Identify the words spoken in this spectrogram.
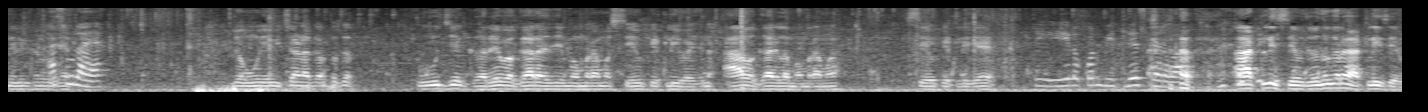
નિરીક્ષણ શું લાયા? જો હું એ વિચારણા કરતો કે તું જે ઘરે વઘારે છે એ મમરામાં સેવ કેટલી હોય છે અને આ વઘારેલા મમરામાં સેવ કેટલી છે? એ લોકોને બિઝનેસ કરવાનો આટલી સેવ જોતો કરે આટલી સેવ.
